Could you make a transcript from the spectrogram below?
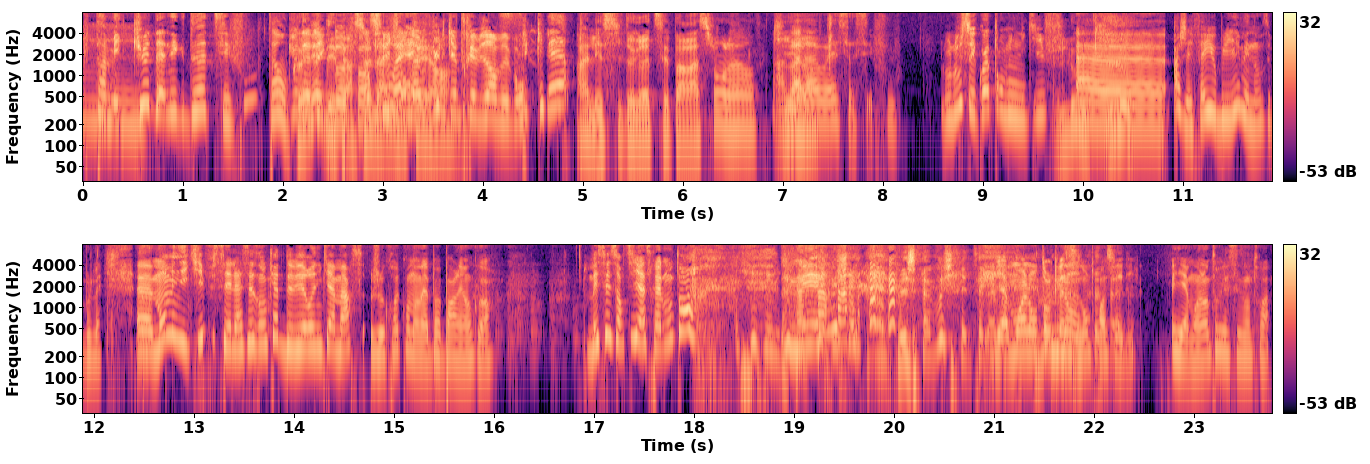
Putain, mais que d'anecdotes, c'est fou. Putain, on Que connaît des hein. Personnalités. une journal hein. culte qui est très bien, mais bon. C'est clair. Ah, les 6 degrés de séparation, là. Ah Qui, bah hein là, ouais, ça c'est fou. Loulou, c'est quoi ton mini-kiff. Euh, Ah, j'ai failli oublier, mais non, c'est bon, je l'ai. Euh, mon mini kiff, c'est la saison 4 de Véronica Mars. Je crois qu'on en a pas parlé encore. Mais c'est sorti il y a très longtemps. mais Mais j'avoue, j'ai été là. Il y a moins longtemps que la Non. saison 3, ça dit. Il y a moins longtemps que la saison 3.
